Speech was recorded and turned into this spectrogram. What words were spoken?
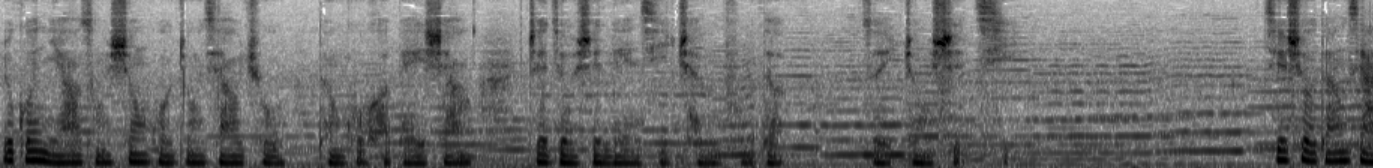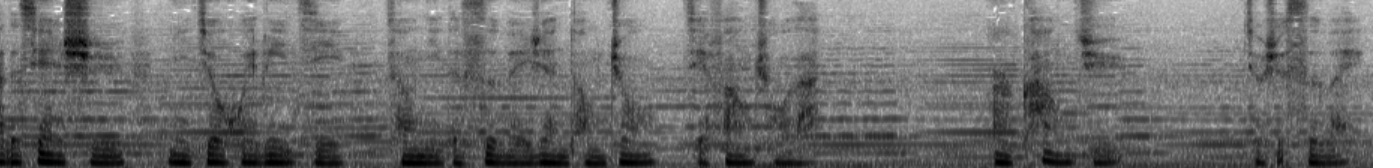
如果你要从生活中消除痛苦和悲伤，这就是练习沉浮的最终时期。接受当下的现实，你就会立即从你的思维认同中解放出来，而抗拒就是思维。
